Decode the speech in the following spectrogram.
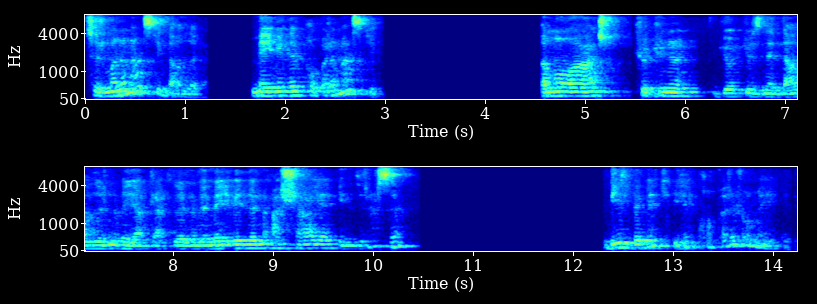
tırmanamaz ki dalları. Meyveleri koparamaz ki. Ama o ağaç kökünü gökyüzüne, dallarını ve yapraklarını ve meyvelerini aşağıya indirirse bir bebek bile koparır o meyveleri.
